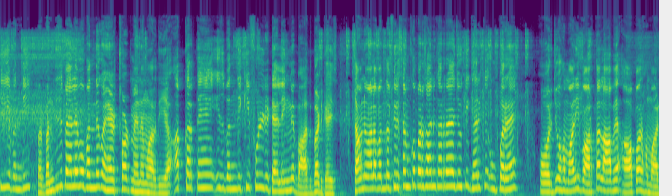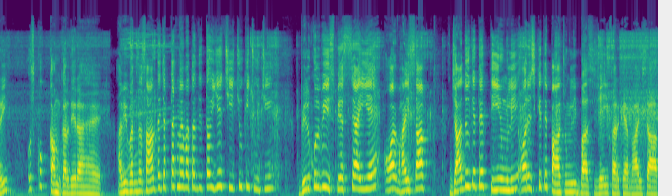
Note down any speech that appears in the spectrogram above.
थी ये बंदी। पर बंदी से पहले वो बंदे को हेडशॉट मैंने मार दिया। अब करते हैं इस बंदी की फुल डिटेलिंग में बात बढ़ गई। सामने वाला बंदा फिर से हमको परेशान कर रहा है जो कि घर के ऊपर है और जो हमारी वार्तालाप है आप और हमारी, उसको कम कर दे रहा है। अभी बंदा शांत है, जब तक मैं बता देता हूँ, ये चीचू की चूची बिल्कुल भी स्पेस से आई है और भाई साहब, जादू के थे तीन उंगली और इसके थे पाँच उंगली, बस यही फ़र्क है भाई साहब।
